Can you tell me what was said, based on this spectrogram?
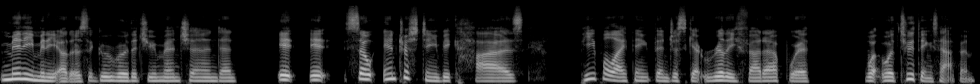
many, many others, the guru that you mentioned. And it it's so interesting because people, I think, then just get really fed up with what, what two things happen.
